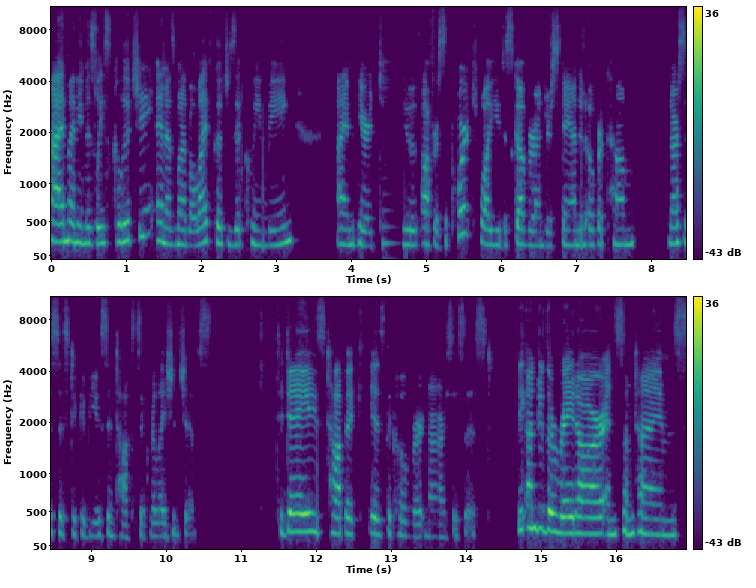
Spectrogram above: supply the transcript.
Hi, my name is Lise Colucci, and as one of the life coaches at Queen Beeing, I am here to offer support while you discover, understand, and overcome narcissistic abuse and toxic relationships. Today's topic is the covert narcissist, the under the radar and sometimes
